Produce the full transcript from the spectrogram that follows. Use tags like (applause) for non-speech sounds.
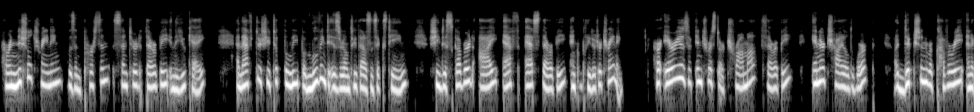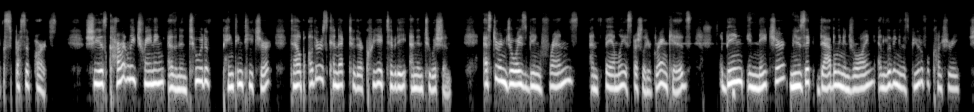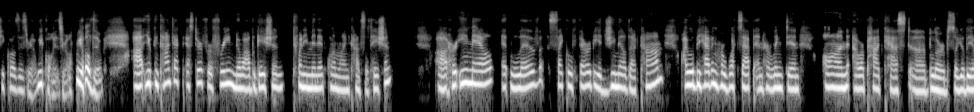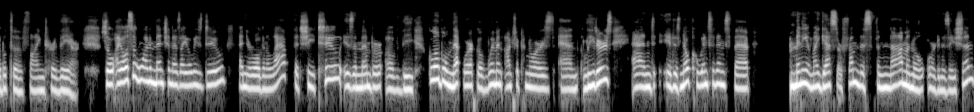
Her initial training was in person centered therapy in the UK. And after she took the leap of moving to Israel in 2016, she discovered IFS therapy and completed her training. Her areas of interest are trauma therapy, inner child work, addiction recovery, and expressive arts. She is currently training as an intuitive painting teacher to help others connect to their creativity and intuition. Esther enjoys being friends and family, especially her grandkids, being in nature, music, dabbling in drawing, and living in this beautiful country she calls Israel. We call Israel. (laughs) We all do. Uh, you can contact Esther for a free, no obligation, 20 minute online consultation. Uh, her email at levpsychotherapy at gmail.com. I will be having her WhatsApp and her LinkedIn on our podcast uh, blurb, so you'll be able to find her there. So I also want to mention, as I always do, and you're all going to laugh, that she too is a member of the global network of women entrepreneurs and leaders. And it is no coincidence that many of my guests are from this phenomenal organization.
